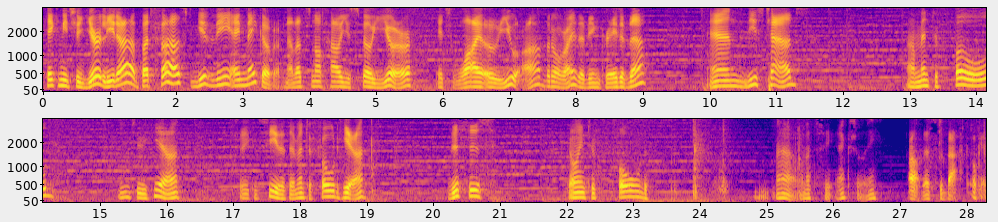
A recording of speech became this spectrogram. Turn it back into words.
Take me to your leader, but first give me a makeover. Now that's not how you spell your. It's Y-O-U-R, but alright, they're being creative there. And these tabs are meant to fold into here. So you can see that they're meant to fold here. This is going to fold. Ah, let's see, actually. Ah, that's the back. Okay,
